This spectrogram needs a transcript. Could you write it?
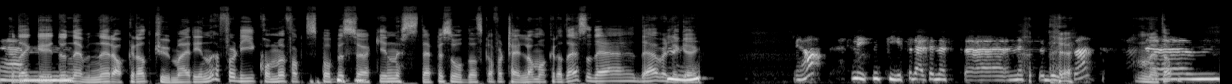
Og Det er gøy du nevner akkurat kumeieriene, for de kommer faktisk på besøk i neste episode og skal fortelle om akkurat det, så det, det er veldig gøy. Mm. Ja, en liten teaser der til neste, neste dose. um,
